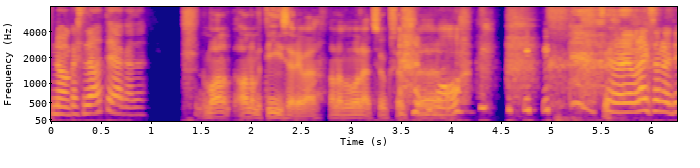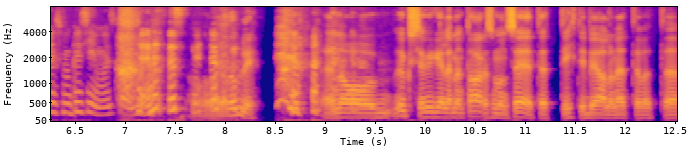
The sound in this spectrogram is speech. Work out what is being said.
no kas te tahate jagada? Ma, anname diiseri või, anname mõned siuksed äh, no see oleks olnud üks mu küsimus ka iseenesest no,. väga tubli. no üks ja kõige elementaarsem on see, et, et tihtipeale on ettevõtte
